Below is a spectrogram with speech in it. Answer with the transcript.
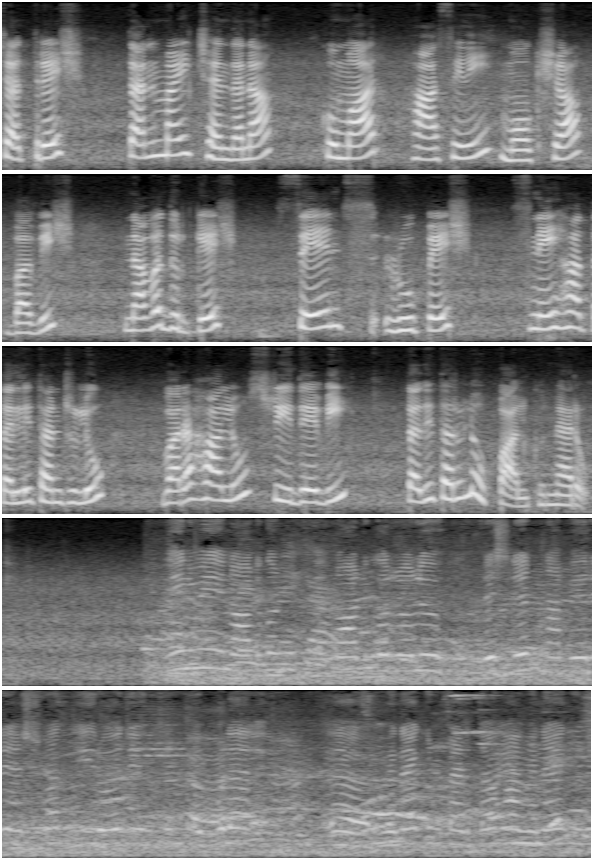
చత్రేష్ తన్మయ్ చందన కుమార్ హాసిని మోక్ష భవిష్ నవదుర్గేష్ సేన్స్ రూపేష్ స్నేహ తల్లిదండ్రులు వరహాలు శ్రీదేవి తదితరులు పాల్గొన్నారు. నేను మీ నాటుకొ నాటుకొర్రోలు ప్రెసిడెంట్ నా పేరు యశ్వంత్. ఈరోజు ఇప్పుడే వినాయకుడు పెడతాం ఆ వినాయకుడు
